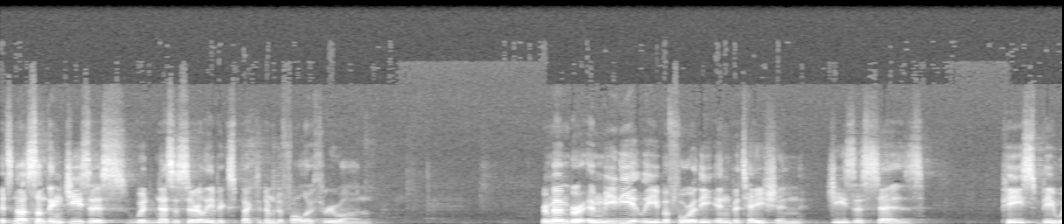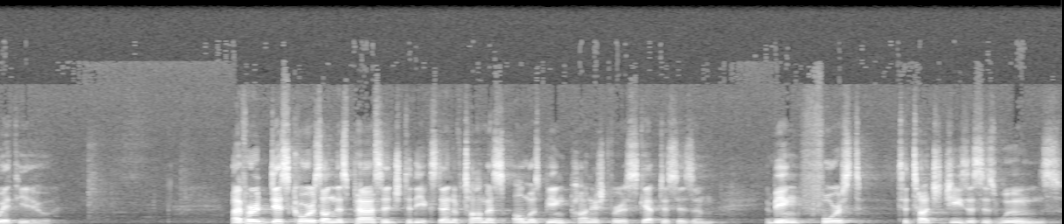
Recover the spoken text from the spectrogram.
It's not something Jesus would necessarily have expected him to follow through on. Remember, immediately before the invitation, Jesus says, Peace be with you. I've heard discourse on this passage to the extent of Thomas almost being punished for his skepticism and being forced to touch Jesus' wounds.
